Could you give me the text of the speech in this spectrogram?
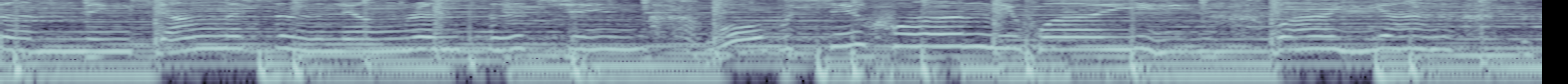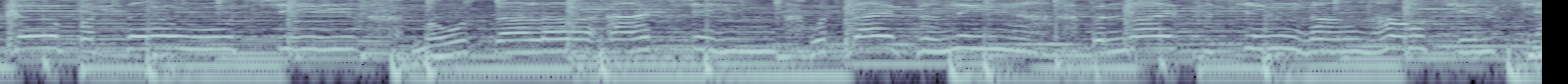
证明相爱是两人事情？我不喜欢你怀疑，怀疑爱是可怕的武器，谋杀了爱情。我在这里，本来是晴朗好天气。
